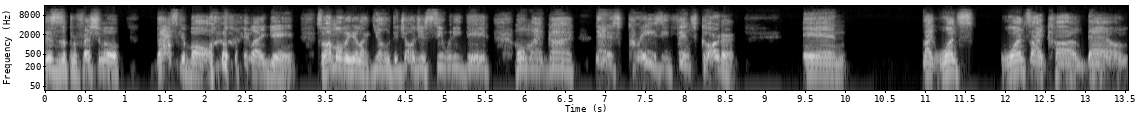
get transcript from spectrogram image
this is a professional basketball like game. So I'm over here like, yo, did y'all just see what he did? Oh my God, that is crazy. Vince Carter. And like once once I calmed down,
